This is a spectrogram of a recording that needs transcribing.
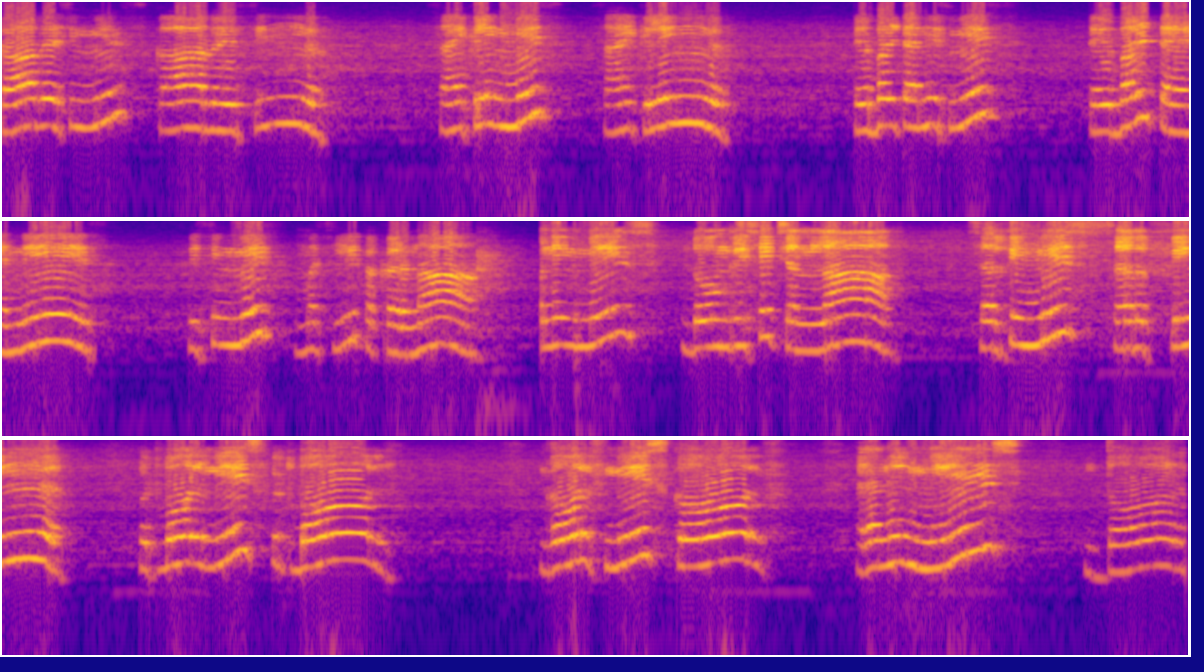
Car racing means car racing. Cycling means cycling. Table tennis means table tennis fishing में मछली पकड़ना रनिंग मीन्स डोंगी से चलना surfing means surfing football means football golf means golf running means दौड़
